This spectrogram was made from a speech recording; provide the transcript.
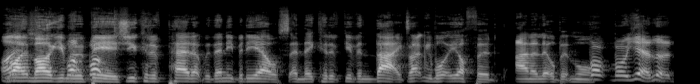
My, my argument would be is you could have paired up with anybody else and they could have given that exactly what he offered and a little bit more. Well, well yeah, look,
